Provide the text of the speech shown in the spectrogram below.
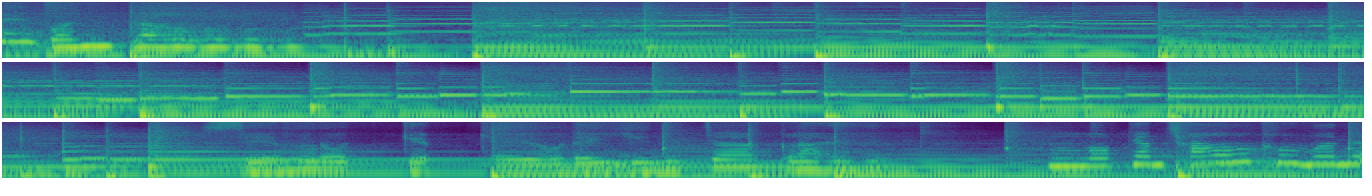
ในวันเก่าเสียงรถเก็บเกี่ยวได้ยินจากไกล หมอกยามเช้าเข้ามาใน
